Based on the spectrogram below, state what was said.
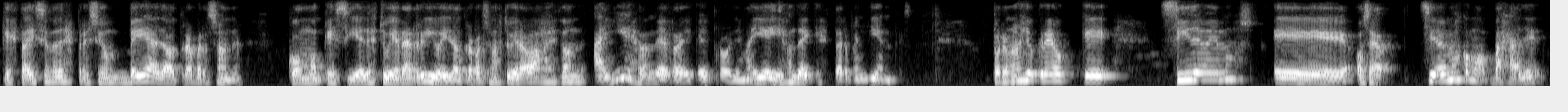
que está diciendo la expresión ve a la otra persona como que si él estuviera arriba y la otra persona estuviera abajo, es donde, ahí es donde radica el problema y ahí es donde hay que estar pendientes. Por lo menos yo creo que sí debemos, eh, o sea, sí debemos como bajarle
